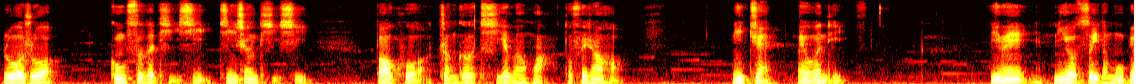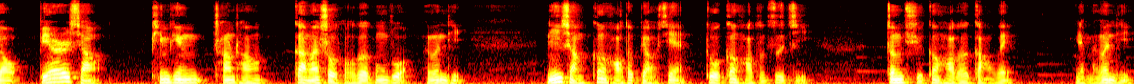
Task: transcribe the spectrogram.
如果说公司的体系、晋升体系，包括整个企业文化都非常好，你卷没有问题，因为你有自己的目标。别人想平平常常干完手头的工作没问题，你想更好的表现，做更好的自己，争取更好的岗位也没问题。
